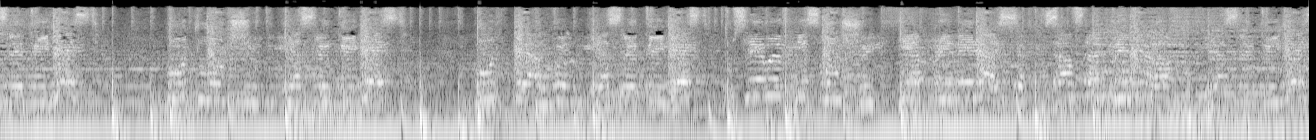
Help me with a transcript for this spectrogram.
Если ты есть, будь лучшим Если ты есть, будь первым Если ты есть, трусливых не слушай Не примиряйся, сам стань примером. Если ты есть,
